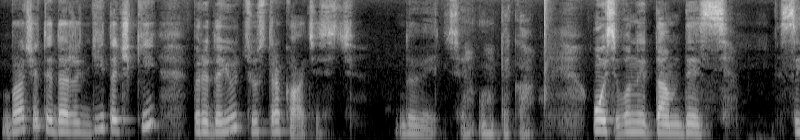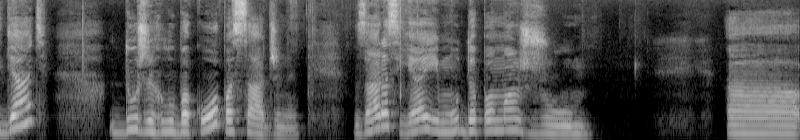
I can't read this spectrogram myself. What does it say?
Бачите, навіть діточки передають цю строкатість. Дивіться, ось така. Ось вони там десь сидять, дуже глибоко посаджені. Зараз я йому допоможу. А,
